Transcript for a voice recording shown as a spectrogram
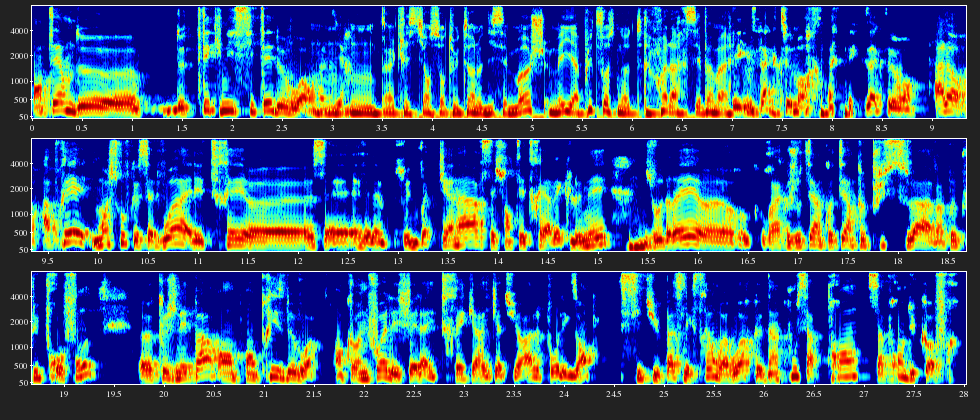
en termes de, de, technicité de voix, on va mmh, dire. Mmh. Ah, Christian sur Twitter nous dit c'est moche, mais il y a plus de fausses notes. voilà, c'est pas mal. Exactement, exactement. Alors après, moi je trouve que cette voix, elle est très, euh, elle a une voix de canard, c'est chanté très avec le nez. Mmh. Je voudrais euh, rajouter un côté un peu plus suave, un peu plus profond euh, que je n'ai pas en, en prise de voix. Encore une fois, l'effet là est très caricatural. Pour l'exemple, si tu passes l'extrait, on va voir que d'un coup ça prend, ça prend du coffre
